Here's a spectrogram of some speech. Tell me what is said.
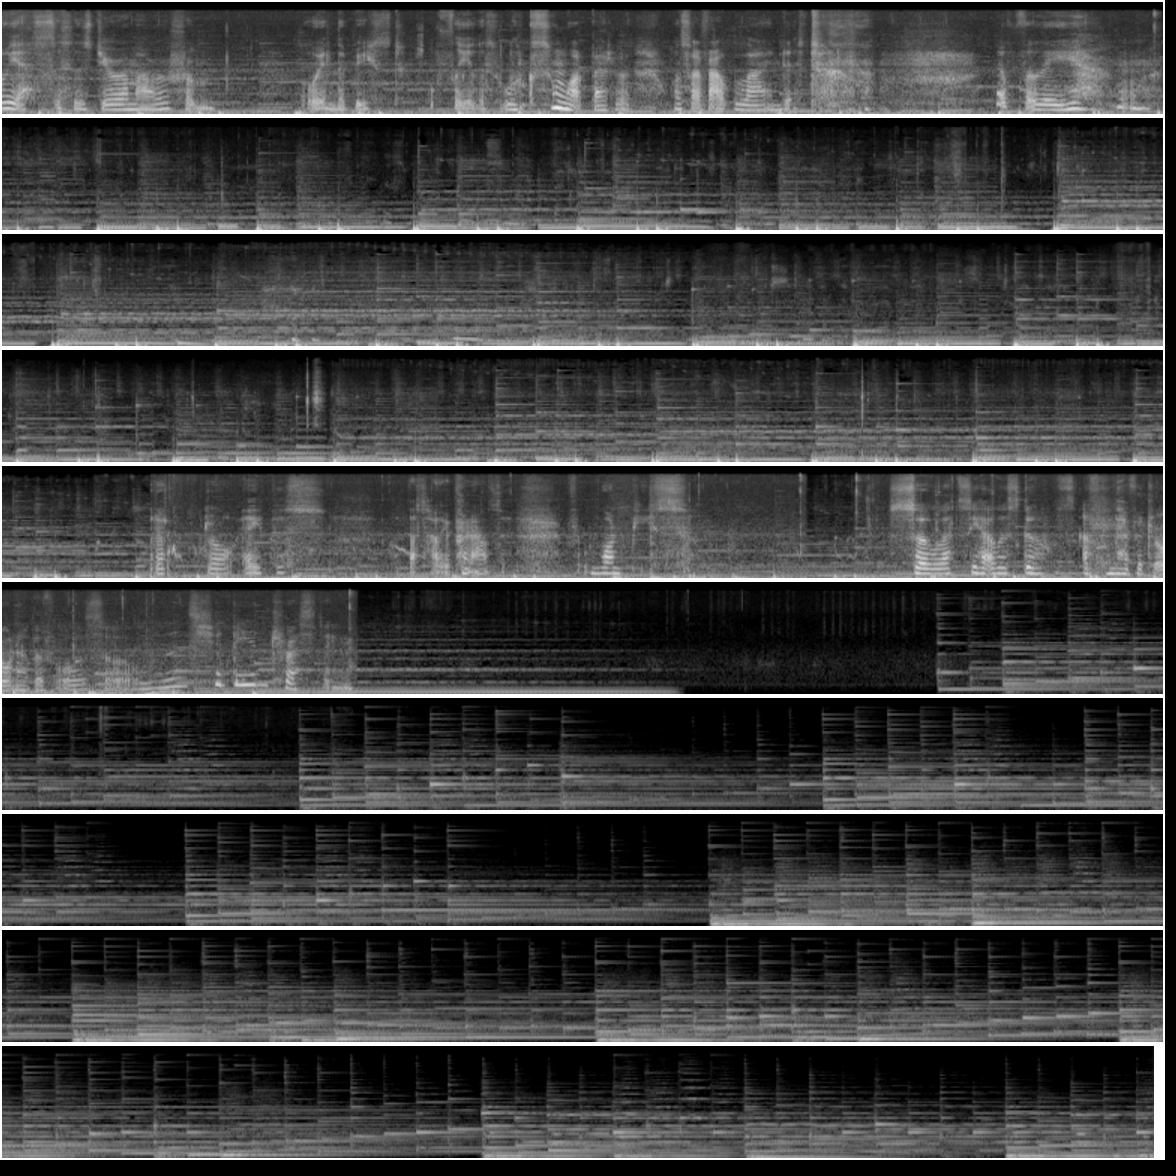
So yes, this is Jiromaru from Boy and the Beast. Hopefully this will look somewhat better once I've outlined it. Hopefully. One Piece. So let's see how this goes. I've never drawn her before, so this should be interesting.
